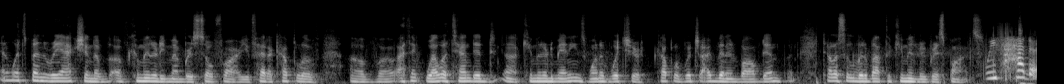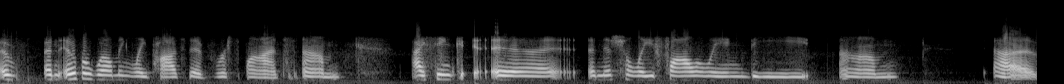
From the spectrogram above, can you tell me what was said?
And what's been the reaction of, of community members so far? You've had a couple of, of uh, I think, well attended uh, community meetings, one of which, or a couple of which I've been involved in. But tell us a little bit about the community response. We've had a, an overwhelmingly positive response. Um, I think uh, initially following the um, uh,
